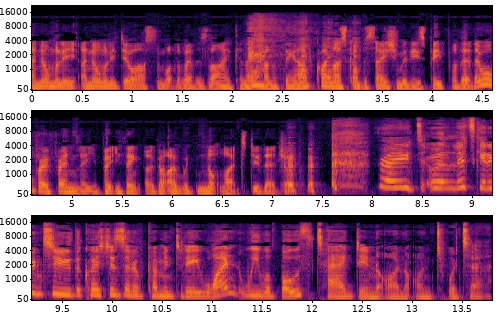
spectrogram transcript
I normally, I normally do ask them what the weather's like and that kind of thing. I have quite a nice conversation with these people. They're, they're all very friendly, but you think "Oh, I would not like to do their job. Right. Well, let's get into the questions that have come in today. One, we were both tagged in on, on Twitter.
